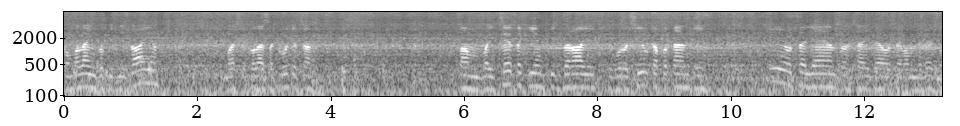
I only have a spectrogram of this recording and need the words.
Помаленьку під'їжджає, бачите, колеса крутяться. Там вальці такі підбирають, ворошілка потенти. І оце лента, вся йде, оце вам не видно.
